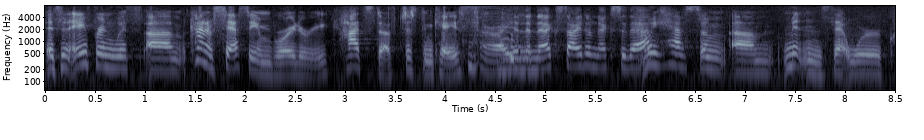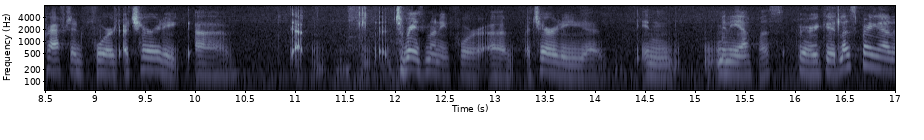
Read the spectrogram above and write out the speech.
It's an apron with um, kind of sassy embroidery, hot stuff, just in case. All right. And the next item next to that. We have some um, mittens that were crafted for a charity, uh, uh, to raise money for uh, a charity uh, in Minneapolis. Very good. Let's bring in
